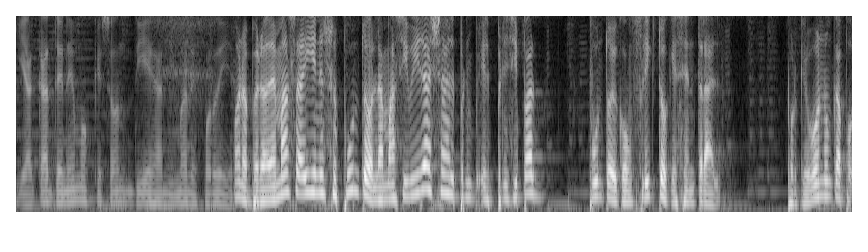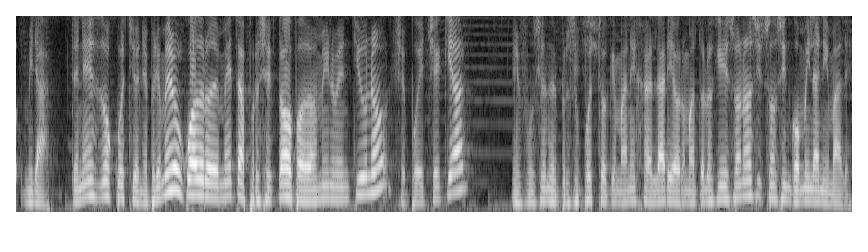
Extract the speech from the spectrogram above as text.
Y acá tenemos que son 10 animales por día. Bueno, pero además ahí en esos puntos, la masividad ya es el principal punto de conflicto que es central. Porque vos nunca... Mirá, tenés dos cuestiones. Primero, el cuadro de metas proyectado para 2021 se puede chequear en función del presupuesto que maneja el área de dermatología y zoonosis, son 5.000 animales.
